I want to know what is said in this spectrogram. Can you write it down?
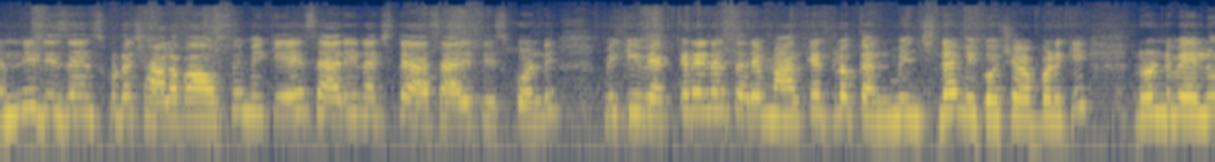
అన్ని డిజైన్స్ కూడా చాలా బాగా వస్తాయి. మీకు ఏ శారీ నచ్చితే ఆ శారీ తీసుకోండి. మీకు ఇవి ఎక్కడైనా సరే మార్కెట్లో కనిపించినా మీకు వచ్చేటప్పటికి రెండు వేలు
